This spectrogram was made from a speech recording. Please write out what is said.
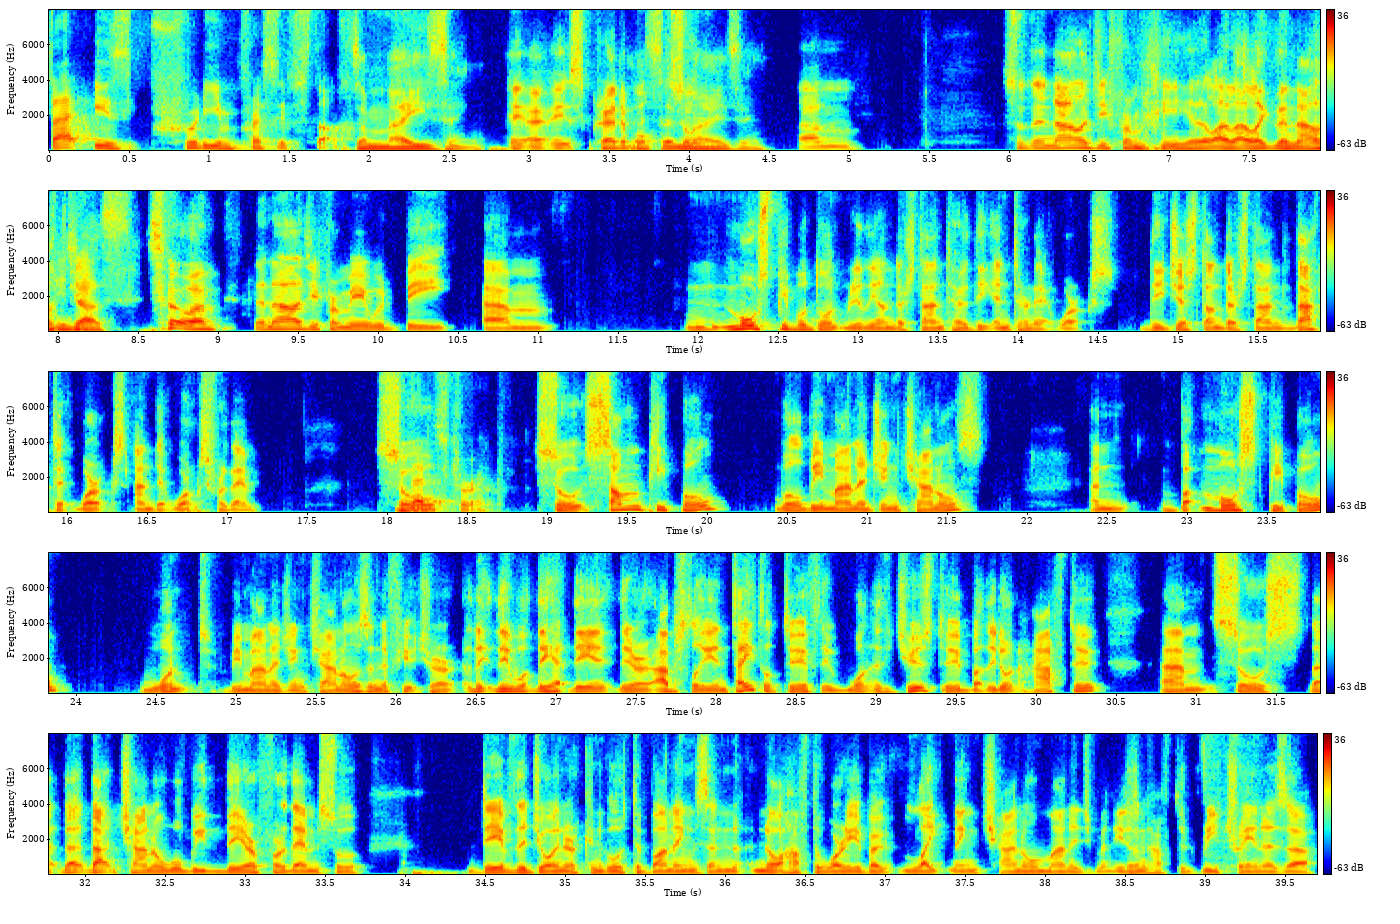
that is pretty impressive stuff it's amazing. It- it's incredible. It's So, amazing. um, so the analogy for me, I, I like the analogy. He does. So um, the analogy for me would be um, n- most people don't really understand how the internet works. They just understand that it works and it works for them. So that's correct so some people will be managing channels, and but most people won't be managing channels in the future. They they they they they're absolutely entitled to if they want to choose to, but they don't have to. Um, so that that, that channel will be there for them. So. Dave the joiner can go to Bunnings and not have to worry about lightning channel management. He doesn't have to retrain as a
